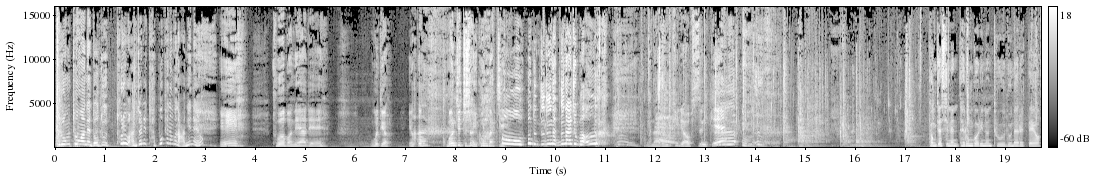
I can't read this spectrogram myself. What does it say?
드럼통 안에 넣어도 털이 완전히 다 뽑히는 건 아니네요? 에, 두어 번 해야 돼. 어디야? 이거 꼭 먼지 투성이 공 같지? 어, 어 누, 누, 누나, 눈알 좀 봐. 으. 나름 필요 없은게. 경자 씨는 대롱거리는 두 누나를 떼어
